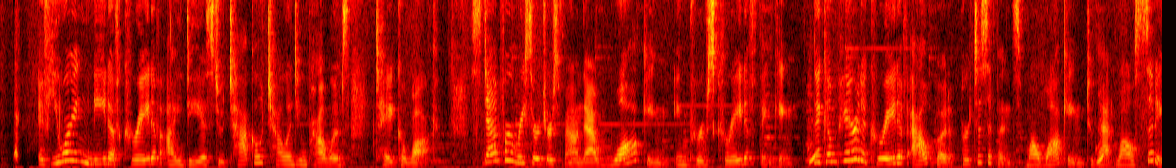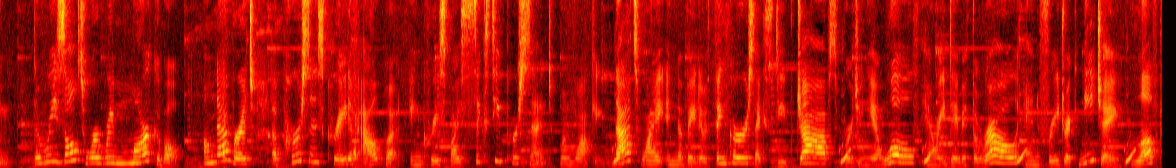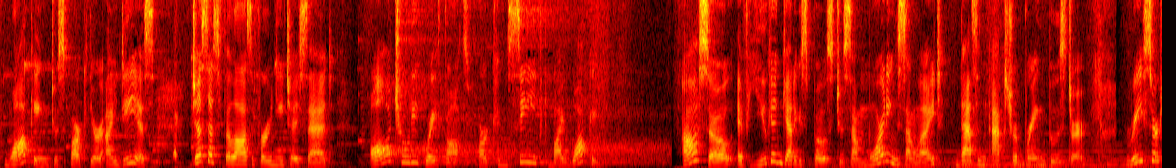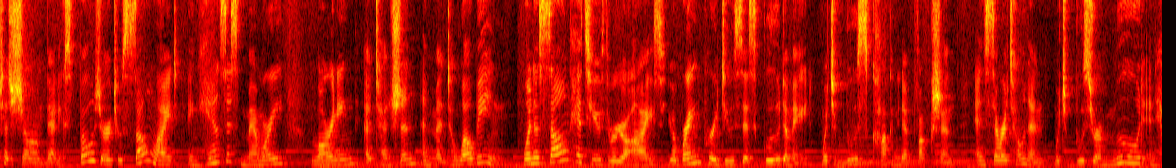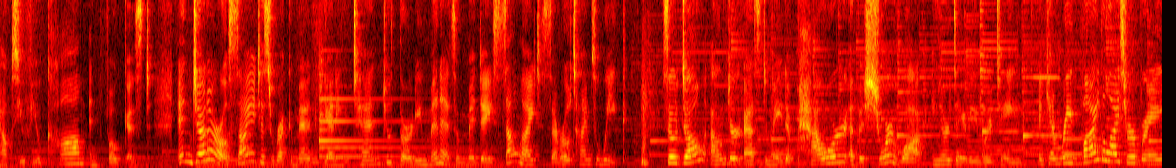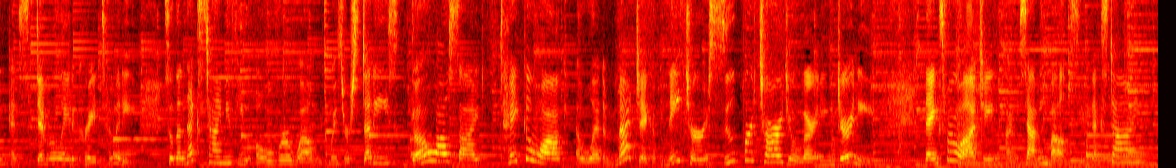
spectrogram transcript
If you are in need of creative ideas to tackle challenging problems, take a walk. Stanford researchers found that walking improves creative thinking. They compared the creative output of participants while walking to that while sitting. The results were remarkable. On average, a person's creative output increased by 60% when walking. That's why innovative thinkers like Steve Jobs, Virginia Woolf, Henry David Thoreau, and Friedrich Nietzsche loved walking to spark their ideas. Just as philosopher Nietzsche said, all truly great thoughts are conceived by walking. Also, if you can get exposed to some morning sunlight, that's an extra brain booster. Research has shown that exposure to sunlight enhances memory, learning, attention, and mental well being. When the sun hits you through your eyes, your brain produces glutamate, which boosts cognitive function, and serotonin, which boosts your mood and helps you feel calm and focused. In general, scientists recommend getting 10 to 30 minutes of midday sunlight several times a week. So don't underestimate the power of a short walk in your daily routine. It can revitalize your brain and stimulate creativity. So the next time you feel overwhelmed with your studies, go outside, take a walk, and let the magic of nature supercharge your learning journey. Thanks for watching. I'm Xia Bingbao. See you next time.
